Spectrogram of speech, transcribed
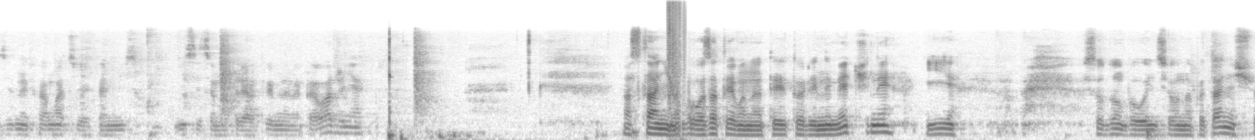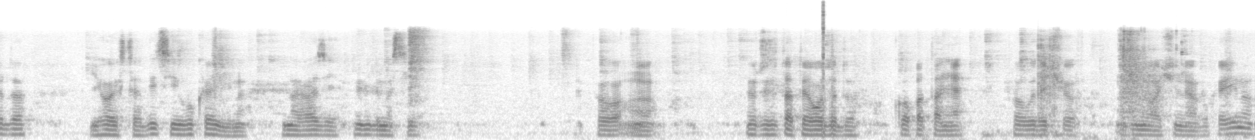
Згідно інформації, яка міс- міститься в матеріалах провадження. Останнього було затримано на території Німеччини і судом було ініційовано питання щодо його екстрадиції в Україну. Наразі відомості про е, результати розгляду клопотання про видачу обвинувачення в Україну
